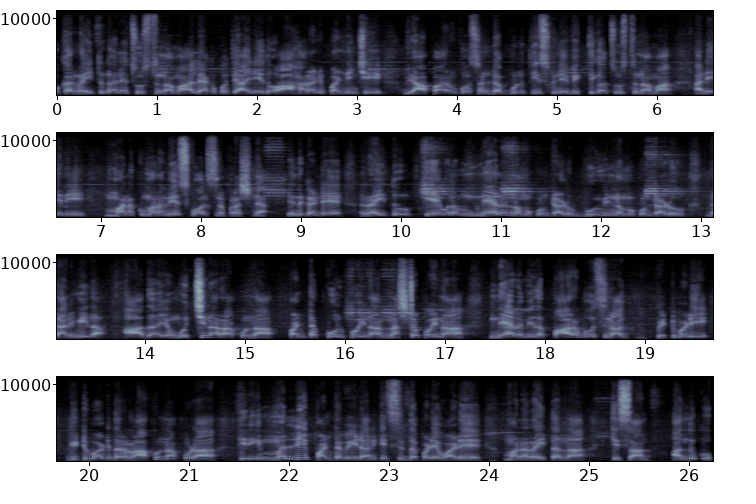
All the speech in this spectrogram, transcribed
ఒక రైతుగానే చూస్తున్నామా? లేకపోతే ఆయన ఏదో ఆహారాన్ని పండించి వ్యాపారం కోసం డబ్బులు తీసుకునే వ్యక్తిగా చూస్తున్నామా? అనేది మనకు మనం వేసుకోవాల్సిన ప్రశ్న. ఎందుకంటే రైతు కేవలం నేలను నమ్ముకుంటాడు భూమిని నమ్ముకుంటాడు. దాని మీద ఆదాయం వచ్చినా రాకున్నా పంట కోల్పోయినా నష్టపోయినా నేల మీద పారబోసిన పెట్టుబడి గిట్టుబాటు ధర రాకున్నా కూడా తిరిగి మళ్ళీ పంట వేయడానికి సిద్ధపడేవాడే మన రైతన్న కిసాన్. అందుకు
